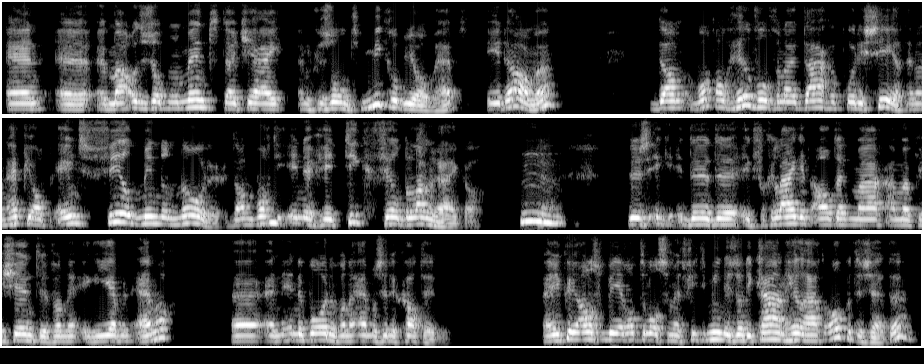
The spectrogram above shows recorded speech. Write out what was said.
En, eh, maar dus op het moment dat jij een gezond microbiome hebt in je darmen, dan wordt al heel veel vanuit daar geproduceerd. En dan heb je opeens veel minder nodig. Dan wordt die energetiek veel belangrijker. Hmm. Dus ik, de, de, ik vergelijk het altijd maar aan mijn patiënten. Van, de- je hebt een emmer. eh, en in de bodem van de emmer zit een gat in. En je kun je alles proberen op te lossen met vitamines door die kraan heel hard open te zetten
